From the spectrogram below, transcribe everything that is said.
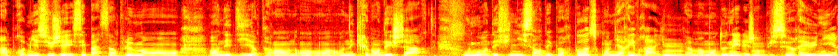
un premier sujet. Et c'est pas simplement en, en, édi- enfin, en, en- en écrivant des chartes ou en définissant des purposes qu'on y arrivera. Il faut Mmh. qu'à un moment donné, les gens puissent se réunir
